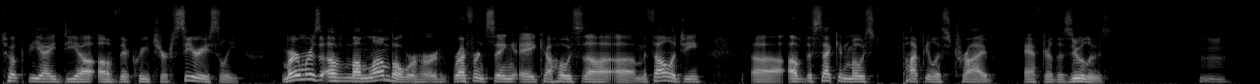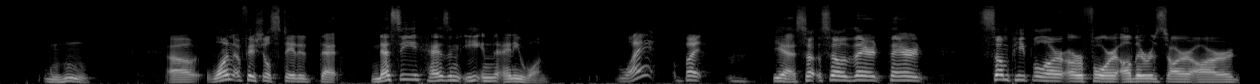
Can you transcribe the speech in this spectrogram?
took the idea of the creature seriously. Murmurs of Mamlambo were heard, referencing a Xhosa uh, mythology uh, of the second most populous tribe after the Zulus. Hmm. hmm Uh, one official stated that Nessie hasn't eaten anyone. What? But Yeah, so so they're they're some people are, are for others are are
